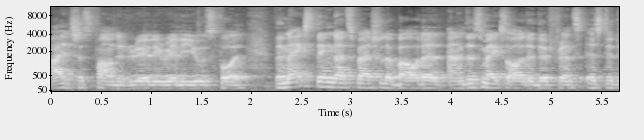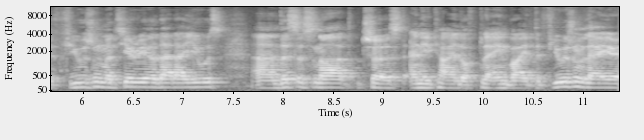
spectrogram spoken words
I just found it really really useful. The next thing that's special about it and this makes all the difference is the diffusion material that I use and this is not just any kind of plain white diffusion layer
